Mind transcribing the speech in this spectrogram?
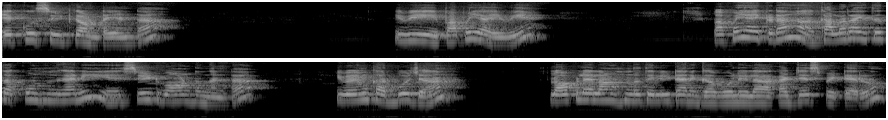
ఎక్కువ స్వీట్గా ఉంటాయంట. ఇవి పపయ్య ఇవి. పపయ్య ఇక్కడ కలర్ అయితే తక్కువ ఉంటుంది కానీ స్వీట్ బాగుంటుందంట. ఇవేమో కర్బూజా. లోపల ఎలా ఉంటుందో తెలియటానికి గబోలు ఇలా కట్ చేసి పెట్టారు.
